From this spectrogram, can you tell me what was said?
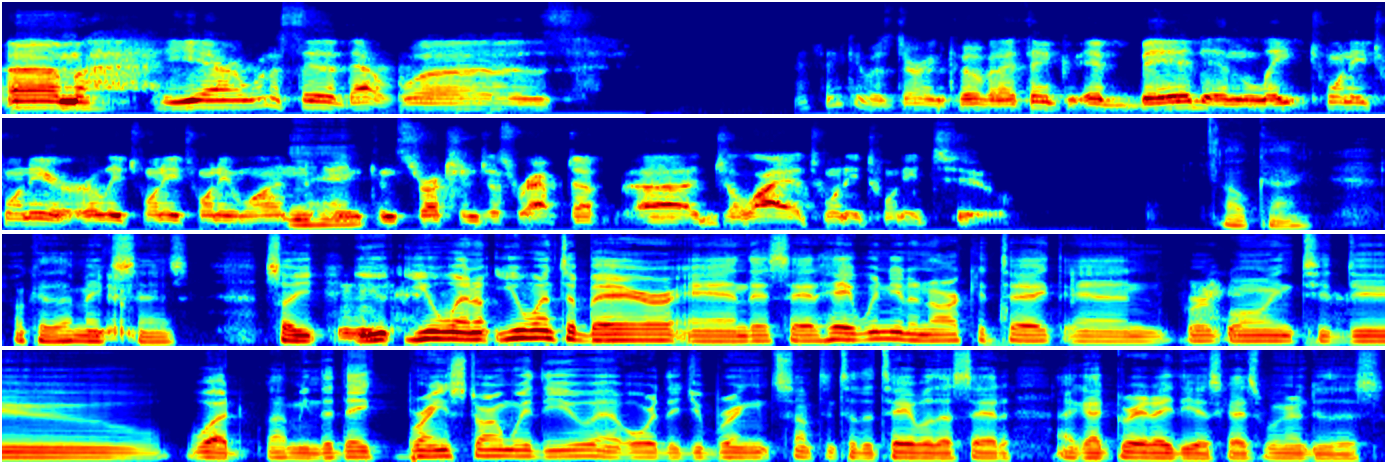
Um. Yeah, I want to say that that was I think it was during COVID. I think it bid in late 2020 or early 2021, mm-hmm. and construction just wrapped up uh, July of 2022. Okay, okay, that makes yeah. sense. So mm-hmm. you you went you went to Bear, and they said, "Hey, we need an architect, and we're going to do what?" I mean, did they brainstorm with you, or did you bring something to the table that said, "I got great ideas, guys. We're going to do this."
